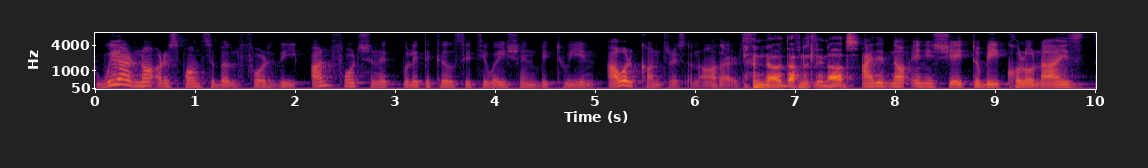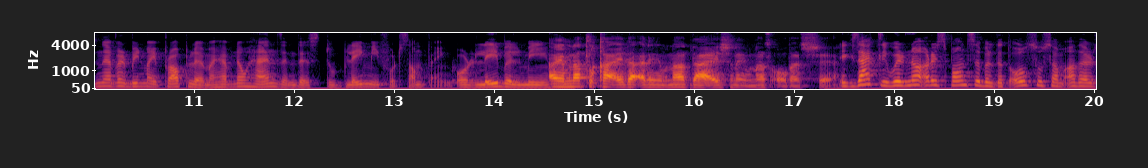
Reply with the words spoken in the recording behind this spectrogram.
we are not responsible for the unfortunate political situation between our countries and others no, definitely not. I did not initiate to be colonized. Never been my problem. I have no hands in this to blame me for something or label me. I am not Al Qaeda and I am not Daesh and I am not all that shit. Exactly, we're not responsible that also some other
